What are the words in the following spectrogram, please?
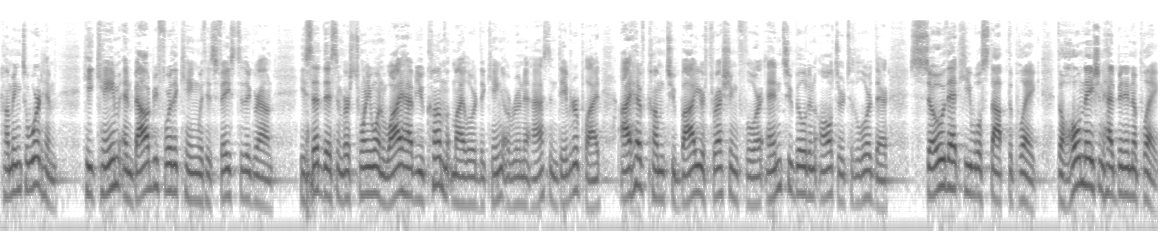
coming toward him. He came and bowed before the king with his face to the ground. He said this in verse 21 Why have you come, my lord the king? Araunah asked, and David replied, I have come to buy your threshing floor and to build an altar to the Lord there, so that he will stop the plague. The whole nation had been in a plague.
